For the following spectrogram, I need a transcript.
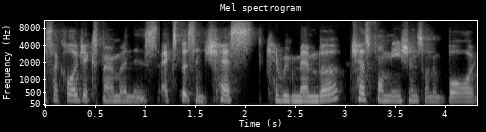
psychology experiment is experts in chess can remember chess formations on a board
